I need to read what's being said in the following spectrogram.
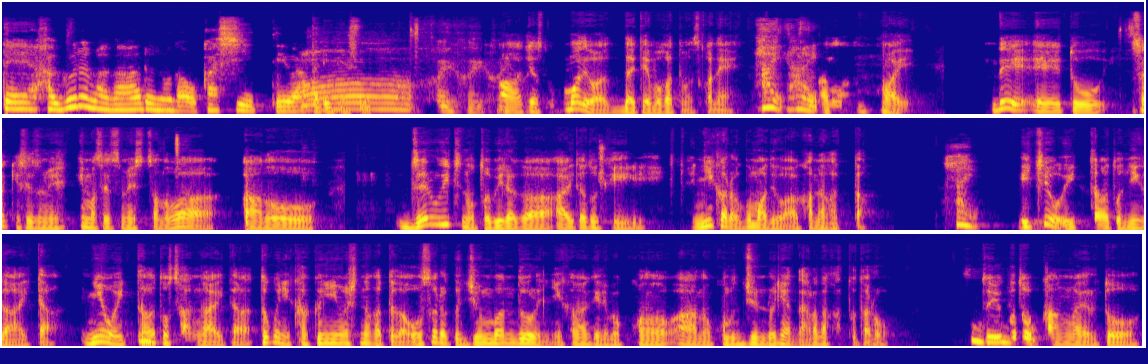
って歯車があるのがおかしいっていうあたりですね。ああ、はいはいあはい。じゃあそこまでは大体分かってますかね。はいはいあ。の、はい。で、えっ、と、さっき説明、今説明したのは、あの、01の扉が開いたとき、2から5までは開かなかった。はい。1を行った後2が開いた。2を行った後3が開いた。特に確認をしなかったが、おそらく順番通りに行かなければ、この、あの、この順路にはならなかっただろう。ということを考えると、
